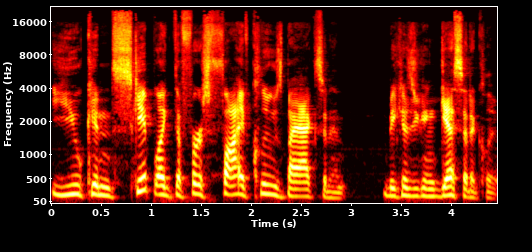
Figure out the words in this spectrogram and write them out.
you can skip like the first five clues by accident because you can guess at a clue.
